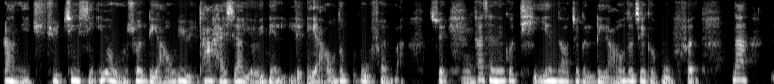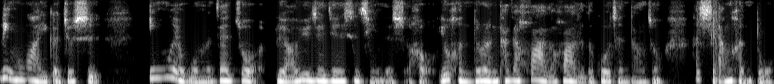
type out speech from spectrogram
让你去进行。因为我们说疗愈，它还是要有一点疗的部分嘛，所以它才能够体验到这个疗的这个部分。那另外一个就是。因为我们在做疗愈这件事情的时候，有很多人他在画着画着的过程当中，他想很多，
